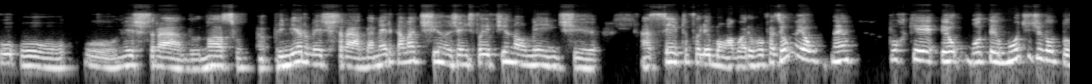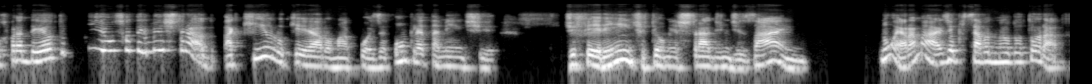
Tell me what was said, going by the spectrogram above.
o, o, o mestrado, nosso primeiro mestrado da América Latina, a gente foi finalmente aceito, eu falei, bom, agora eu vou fazer o meu, né? Porque eu botei um monte de doutor para dentro e eu só tenho mestrado. Aquilo que era uma coisa completamente diferente, ter um mestrado em design, não era mais, eu precisava do meu doutorado.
